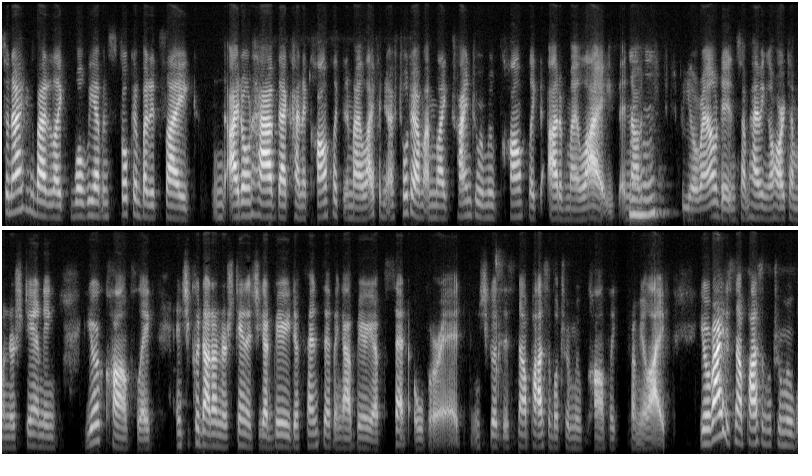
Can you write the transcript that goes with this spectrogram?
So now I think about it, like, well, we haven't spoken, but it's like I don't have that kind of conflict in my life. And I've told you, I'm, I'm like trying to remove conflict out of my life and not Mhm. to be around it. And so I'm having a hard time understanding your conflict. And she could not understand it. She got very defensive and got very upset over it. And she goes, It's not possible to remove conflict from your life. You're right. It's not possible to remove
